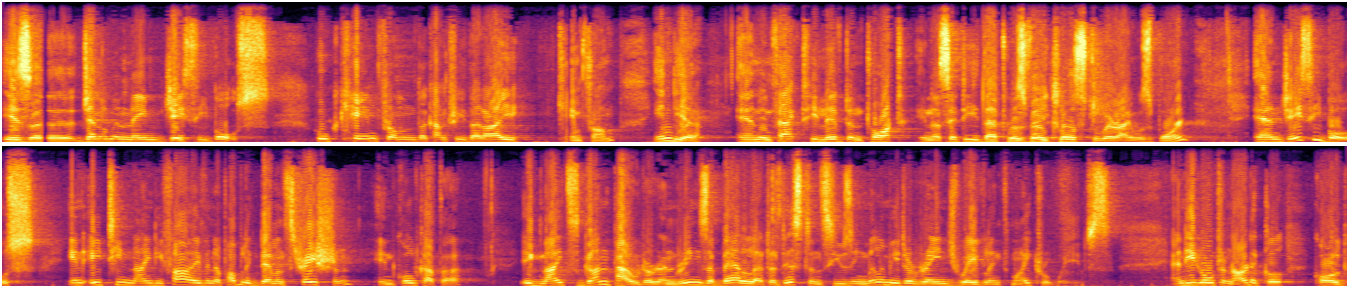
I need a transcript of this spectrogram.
is a gentleman named J.C. Bose, who came from the country that I came from, India, and in fact he lived and taught in a city that was very close to where I was born. And J.C. Bose, in 1895, in a public demonstration in Kolkata, ignites gunpowder and rings a bell at a distance using millimeter range wavelength microwaves. And he wrote an article called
